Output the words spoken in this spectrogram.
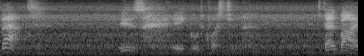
That is a good question. Stand by.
